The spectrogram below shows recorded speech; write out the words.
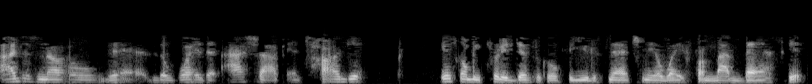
I just know that the way that I shop in Target, it's going to be pretty difficult for you to snatch me away from my basket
